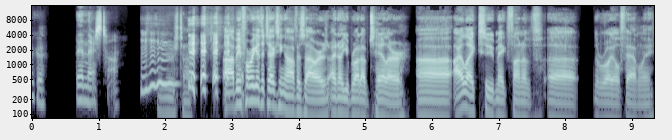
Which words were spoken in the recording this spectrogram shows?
Okay. then there's Tom. there's Tom. Uh, before we get to texting office hours, I know you brought up Taylor. Uh, I like to make fun of uh, the royal family.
